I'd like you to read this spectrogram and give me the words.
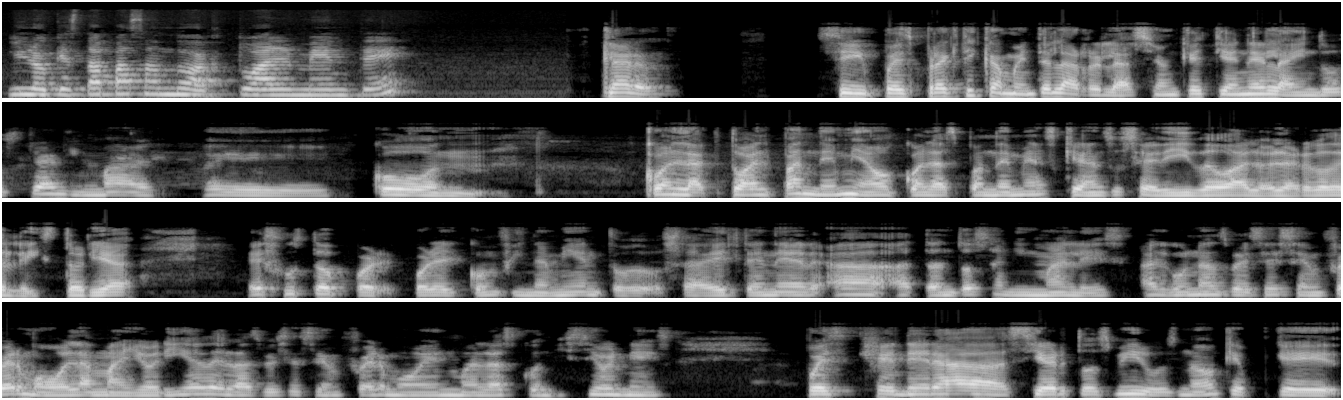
y lo que está pasando actualmente. Claro, sí, pues prácticamente la relación que tiene la industria animal con, con la actual pandemia o con las pandemias que han sucedido a lo largo de la historia es justo por, el confinamiento, o sea, el tener a, tantos animales, algunas veces enfermo o la mayoría de las veces enfermo en malas condiciones, pues genera ciertos virus, ¿no? Que, que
